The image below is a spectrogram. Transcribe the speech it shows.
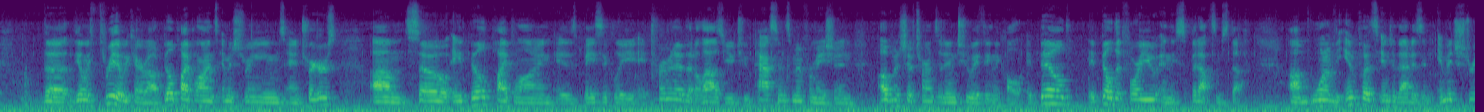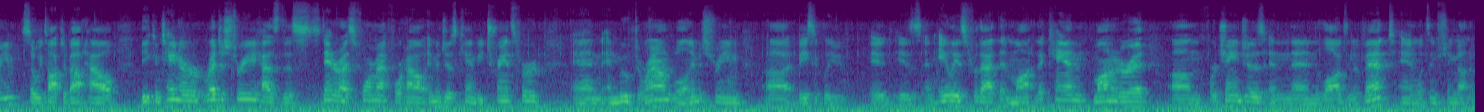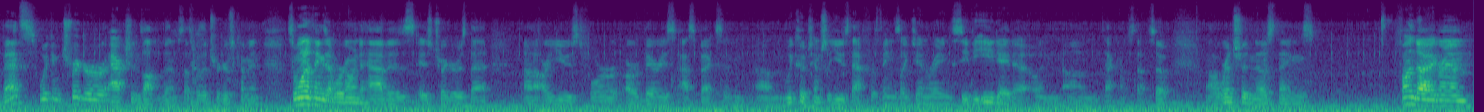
the the only three that we care about: build pipelines, image streams, and triggers. Um, so a build pipeline is basically a primitive that allows you to pass in some information. OpenShift turns it into a thing they call a build. They build it for you and they spit out some stuff. Um, one of the inputs into that is an image stream. So we talked about how the container registry has this standardized format for how images can be transferred and, and moved around. Well, an image stream uh, basically it is an alias for that that, that can monitor it, um, for changes and then logs an event. And what's interesting about events, we can trigger actions off of them. So that's where the triggers come in. So one of the things that we're going to have is, is triggers that uh, are used for our various aspects. And um, we could potentially use that for things like generating CVE data and um, that kind of stuff. So uh, we're interested in those things. Fun diagram.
